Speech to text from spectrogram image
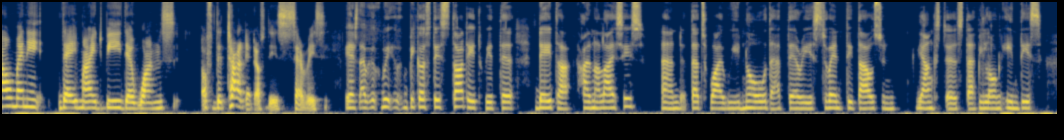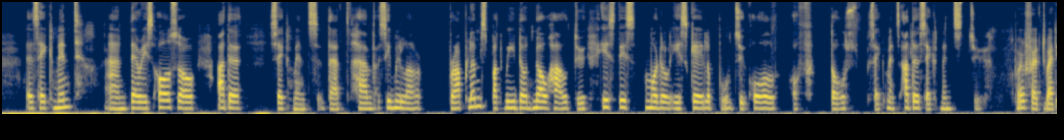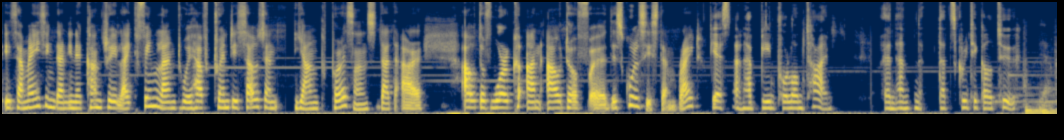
how many they might be the ones of the target of this service? Yes, we, because this started with the data analysis, and that's why we know that there is 20,000 youngsters that belong in this uh, segment, and there is also other segments that have similar problems, but we don't know how to. Is this model is scalable to all of those segments, other segments too? Perfect. But it's amazing that in a country like Finland, we have 20,000 young persons that are out of work and out of uh, the school system, right? Yes, and have been for a long time. And, and that's critical too. Yeah.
